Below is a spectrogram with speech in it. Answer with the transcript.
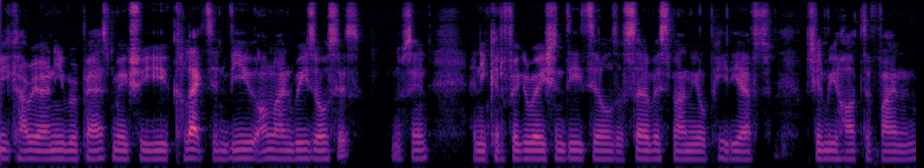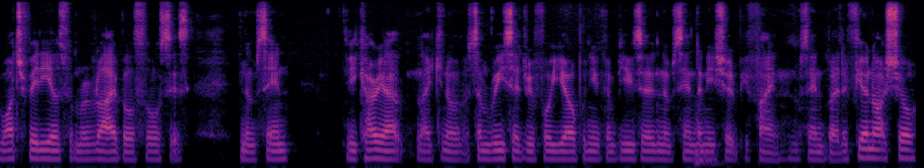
you carry out any repairs make sure you collect and view online resources you know I'm saying? Any configuration details or service manual PDFs which can be hard to find. And watch videos from reliable sources. You know I'm saying? If you carry out like you know some research before you open your computer and I'm saying? Then you should be fine. I'm saying? But if you're not sure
